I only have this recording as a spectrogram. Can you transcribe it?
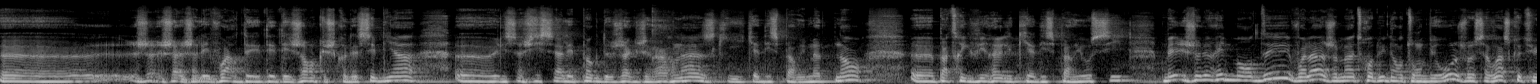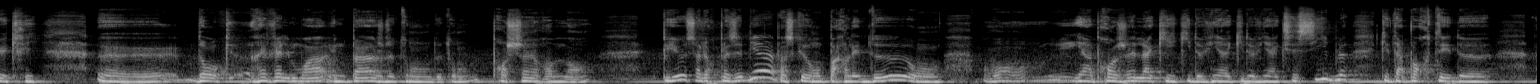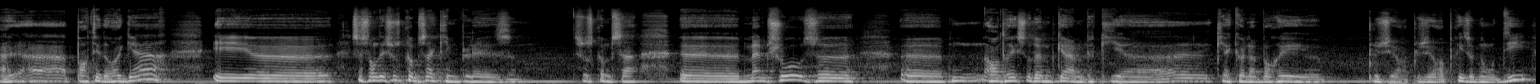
euh, j'allais voir des, gens que je connaissais bien. Euh, il s'agissait à l'époque de Jacques Gérard Naz, qui, a disparu maintenant, euh, Patrick Virel, qui a disparu aussi. Mais je leur ai demandé, voilà, je m'introduis dans ton bureau, je veux savoir ce que tu écris. donc, révèle-moi une page de ton, de ton prochain roman. Puis eux, ça leur plaisait bien parce qu'on parlait d'eux. Il y a un projet là qui, devient, accessible, qui est à portée de, regard. Et euh, ce sont des choses comme ça qui me plaisent. Choses comme ça. Euh, même chose, euh, André Sodomkamp, qui a, collaboré plusieurs, plusieurs reprises au non-dit,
